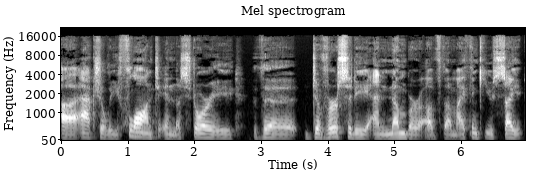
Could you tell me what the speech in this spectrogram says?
uh, actually flaunt in the story the diversity and number of them. I think you cite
